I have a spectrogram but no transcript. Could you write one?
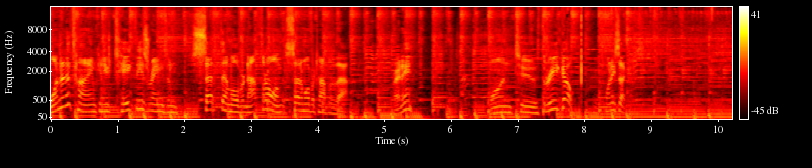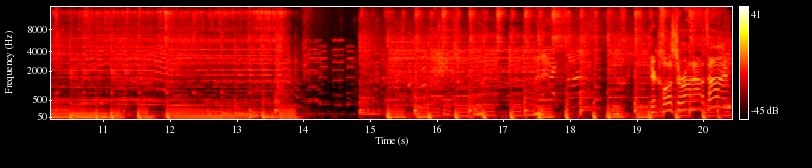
One at a time, can you take these rings and set them over, not throw them, set them over top of that? Ready? One, two, three, go. 20 seconds. You're close to running out of time.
